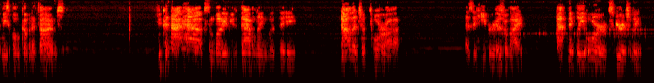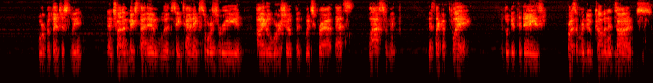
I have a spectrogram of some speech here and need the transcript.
in these old covenant times, you could not have somebody who's dabbling with the knowledge of Torah as a Hebrew Israelite ethnically or spiritually or religiously and try to mix that in with satanic sorcery and idol worship and witchcraft, that's blasphemy. It's like a plague. Look at today's present renewed covenant times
